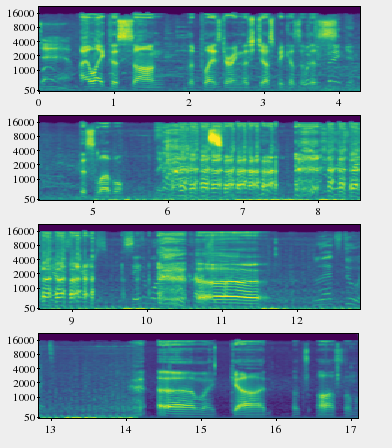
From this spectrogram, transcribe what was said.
Damn. I like this song that plays during this just because of What this this level. The comments. Crew's. Say the word and the car Uh, Let's do it. oh my god. That's awesome.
